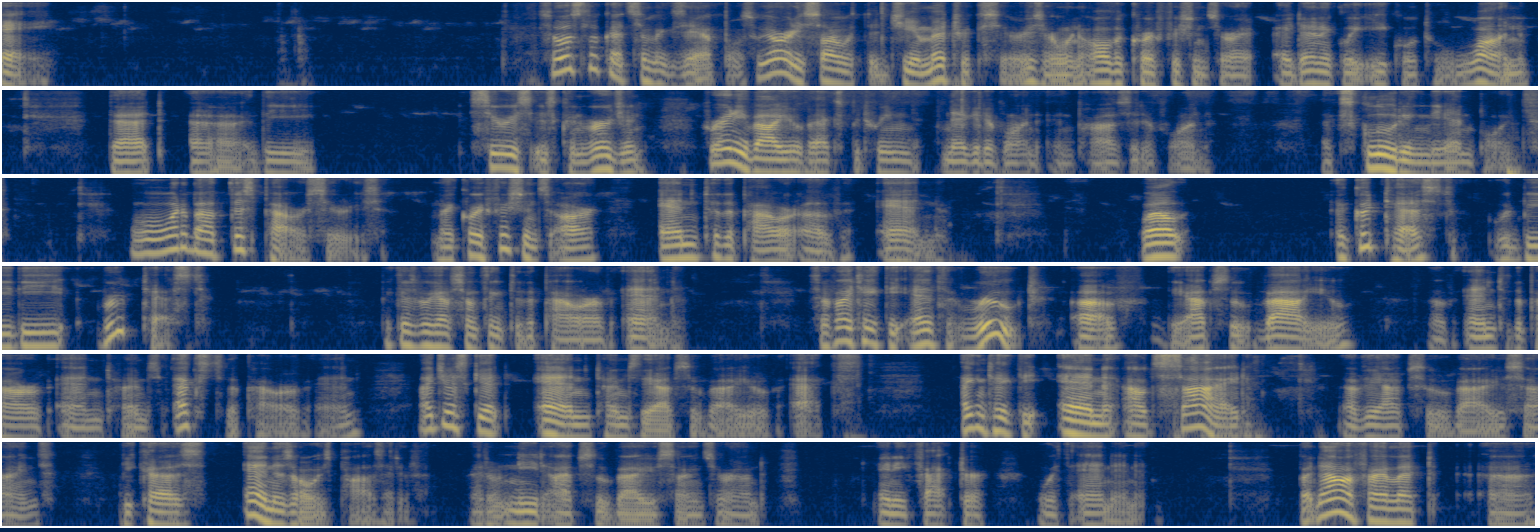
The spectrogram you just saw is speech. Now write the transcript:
a. So let's look at some examples. We already saw with the geometric series, or when all the coefficients are identically equal to 1, that uh, the series is convergent for any value of x between negative 1 and positive 1, excluding the endpoints. Well, what about this power series? My coefficients are n to the power of n. Well, a good test would be the root test because we have something to the power of n. So if I take the nth root of the absolute value of n to the power of n times x to the power of n, I just get n times the absolute value of x. I can take the n outside of the absolute value signs because n is always positive. I don't need absolute value signs around any factor with n in it. But now if I let uh,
